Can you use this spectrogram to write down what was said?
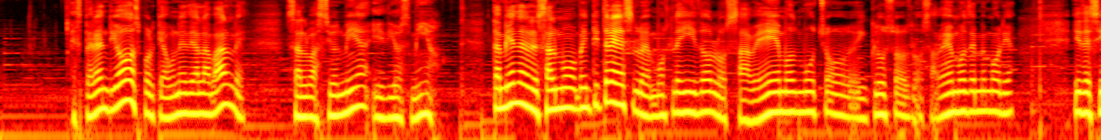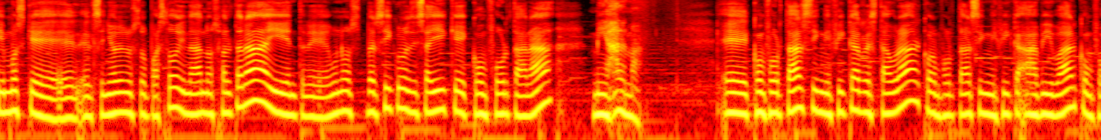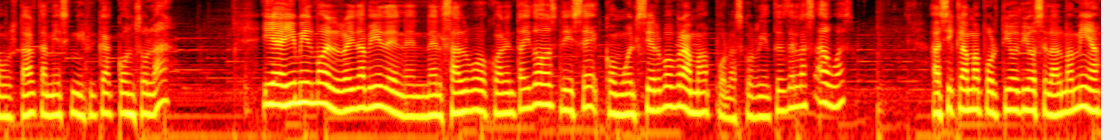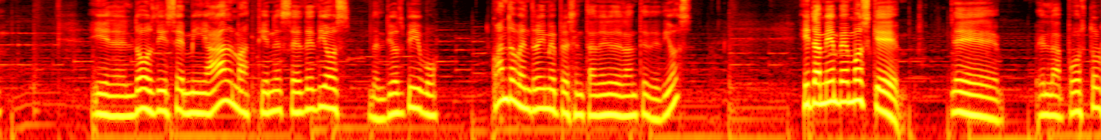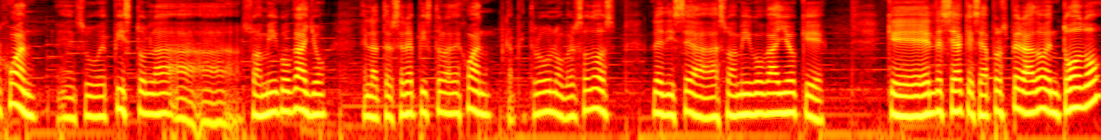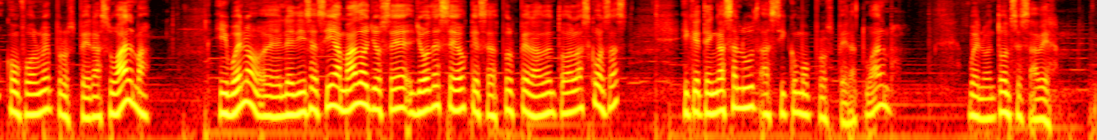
Espera en Dios, porque aún he de alabarle, salvación mía y Dios mío. También en el Salmo 23 lo hemos leído, lo sabemos mucho, incluso lo sabemos de memoria y decimos que el, Señor es nuestro pastor y nada nos faltará y entre unos versículos dice ahí que confortará mi alma. Eh, confortar significa restaurar, confortar significa avivar, confortar también significa consolar. Y ahí mismo el rey David en, el Salmo 42 dice, como el siervo brama por las corrientes de las aguas, así clama por ti, oh Dios, el alma mía. Y en el 2 dice, mi alma tiene sed de Dios, del Dios vivo. ¿Cuándo vendré y me presentaré delante de Dios? Y también vemos que eh, el apóstol Juan, en su epístola a, su amigo Gallo, en la tercera epístola de Juan, capítulo 1, verso 2, le dice a, su amigo Gallo que, que él desea que sea prosperado en todo conforme prospera su alma. Y bueno, eh, le dice así, amado, yo sé, yo deseo que seas prosperado en todas las cosas y que tengas salud así como prospera tu alma. Bueno, entonces, a ver,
